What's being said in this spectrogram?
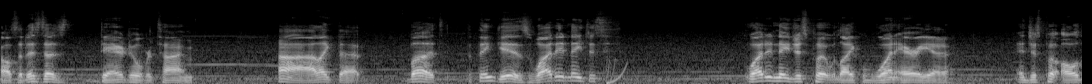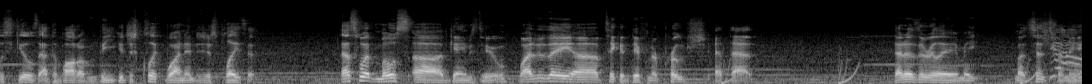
Oh, so this does damage over time. Ah, I like that. But the thing is, why didn't they just why didn't they just put like one area and just put all the skills at the bottom that you could just click one and it just plays it? That's what most uh, games do. Why do they uh, take a different approach at that? That doesn't really make much sense for me.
